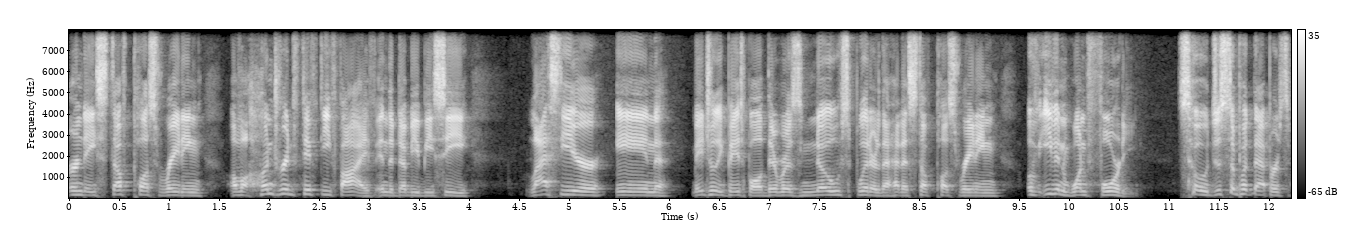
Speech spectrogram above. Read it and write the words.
earned a Stuff Plus rating of 155 in the WBC. Last year in Major League Baseball, there was no splitter that had a Stuff Plus rating of even 140. So just to put that pers-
